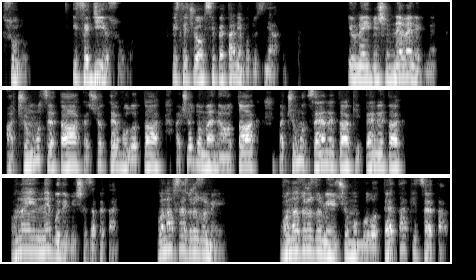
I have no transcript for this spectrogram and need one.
суду. І це дія суду. Після чого всі питання будуть зняті. І в неї більше не виникне. А чому це так? А що те було так? А що до мене отак? А чому це не так і те не так? В неї не буде більше запитань. Вона все зрозуміє. Вона зрозуміє, чому було те так і це так.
